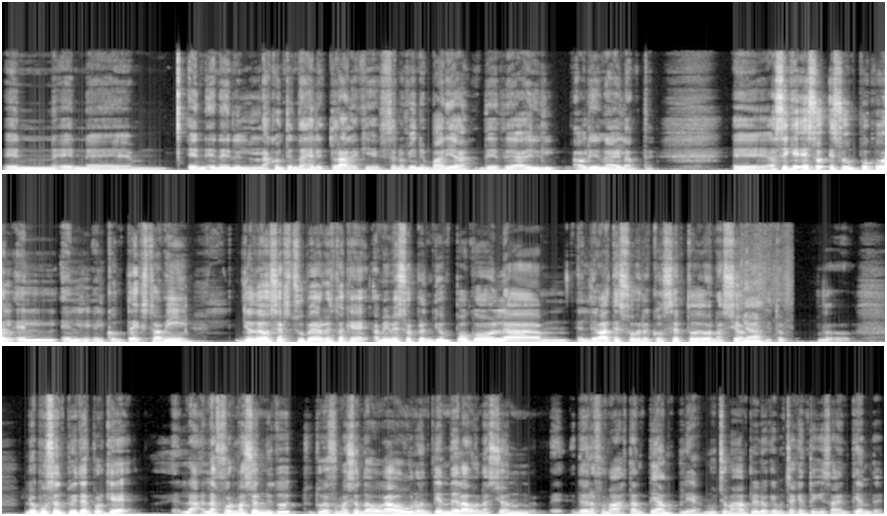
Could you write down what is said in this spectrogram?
en, en, em, las contiendas electorales, que se nos vienen varias desde abril en adelante. Eh, así que eso, eso es un poco el, contexto. A mí, yo debo ser súper honesto que a mí me sorprendió un poco el debate sobre el concepto de donación. esto lo, puse en Twitter porque la, formación, y tu, tuve formación de abogado, uno entiende la donación eh, de una forma bastante amplia, mucho más amplia de lo que mucha gente quizás entiende.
